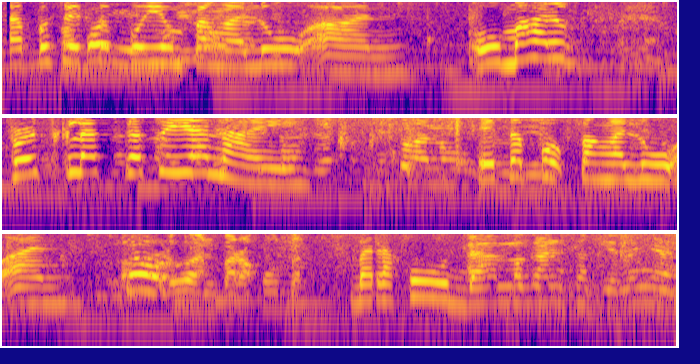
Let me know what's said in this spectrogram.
Tapos ito po yung pangaluan. Oh, mahal. First class kasi yan ay. Ito anong Ito po pangaluan. Luhan, barakuda. Barakuda. Ah, magkano sa kilo niyan?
